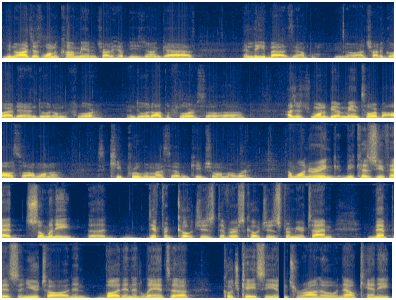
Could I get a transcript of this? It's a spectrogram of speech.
you know, I just want to come in and try to help these young guys and lead by example. You know, I try to go out there and do it on the floor and do it off the floor. So uh, I just want to be a mentor, but also I want to keep proving myself and keep showing my worth. I'm wondering because you've had so many uh, different coaches, diverse coaches from your time, Memphis and Utah, and then Bud in Atlanta, Coach Casey in Toronto, and now Kenny.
